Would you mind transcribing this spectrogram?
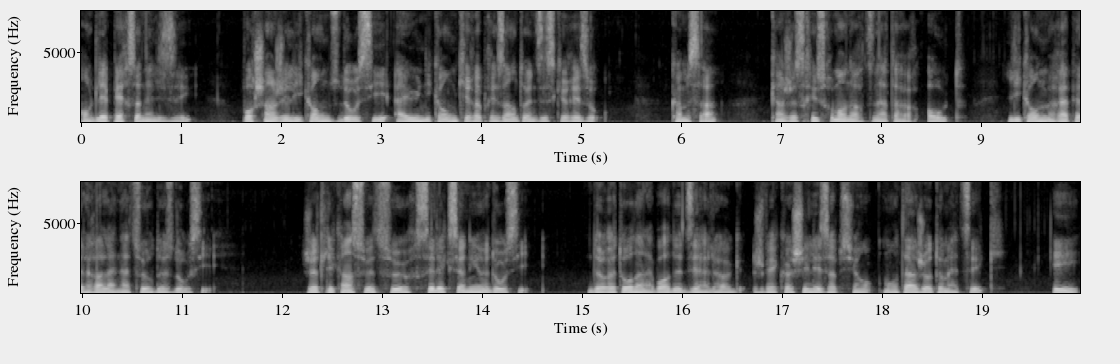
onglet Personnaliser, pour changer l'icône du dossier à une icône qui représente un disque réseau. Comme ça, quand je serai sur mon ordinateur hôte, l'icône me rappellera la nature de ce dossier. Je clique ensuite sur Sélectionner un dossier. De retour dans la boîte de dialogue, je vais cocher les options Montage automatique et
